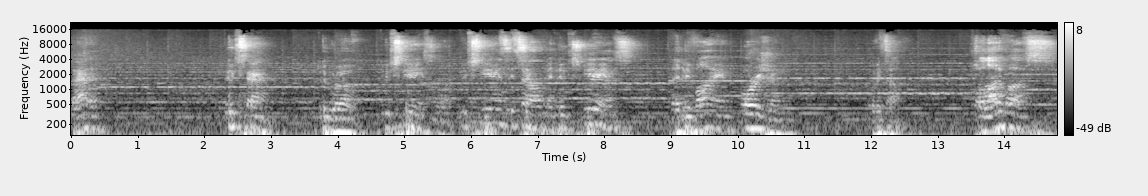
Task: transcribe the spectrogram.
planet to expand, to grow, to experience more, to experience itself and to experience the divine origin of itself. So a lot of us,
